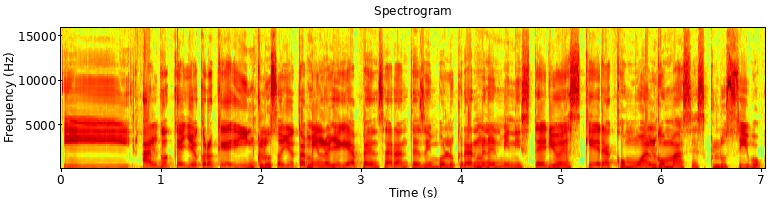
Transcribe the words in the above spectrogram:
y algo que yo creo que incluso yo también lo llegué a pensar antes de involucrarme en el ministerio es que era como algo más exclusivo.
